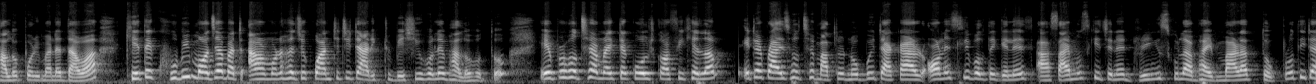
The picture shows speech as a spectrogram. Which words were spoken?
ভালো পরিমাণে দেওয়া। খেতে খুবই মজা বাট আমার মনে হয় যে কোয়ান্টিটিটা আরেকটু বেশি হলে ভালো হতো। এরপর হচ্ছে আমরা একটা কোল্ড কফি খেলাম। এটার প্রাইস হচ্ছে মাত্র নব্বই টাকা। আর অনেস্টলি বলতে গেলে সাইমন্স কিচেনের ড্রিঙ্কসগুলো ভাই মারাত্মক। প্রতিটা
